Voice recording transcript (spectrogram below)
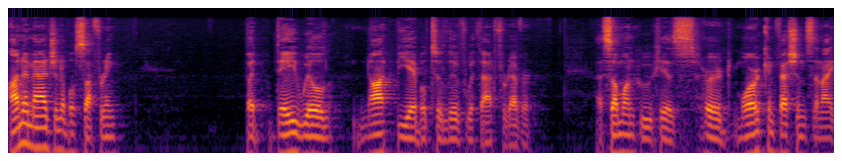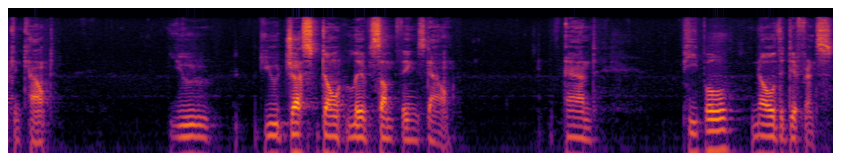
unimaginable suffering, but they will not be able to live with that forever. As someone who has heard more confessions than I can count, you you just don't live some things down. And people know the difference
